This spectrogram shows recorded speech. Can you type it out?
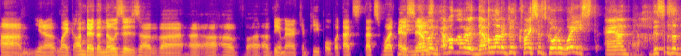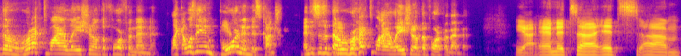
um, you know like under the noses of uh, uh, of uh, of the American people. But that's that's what Hey, this never, is. never let a never let a good crisis go to waste. And Ugh. this is a direct violation of the Fourth Amendment. Like I wasn't even born in this country, and this is a Yeah. direct violation of the Fourth Amendment. Yeah, and it's uh, it's um,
